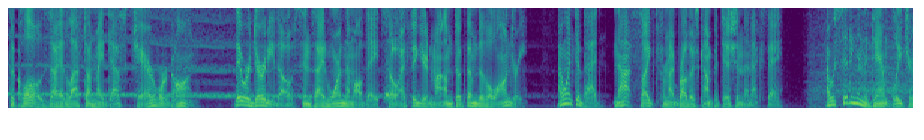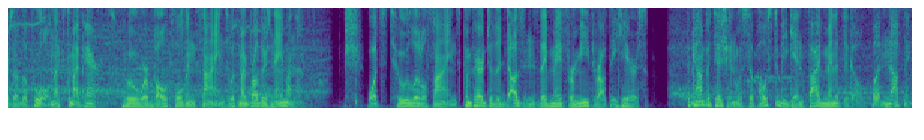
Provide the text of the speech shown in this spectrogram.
The clothes I had left on my desk chair were gone. They were dirty though, since I had worn them all day, so I figured mom took them to the laundry. I went to bed, not psyched for my brother's competition the next day. I was sitting in the damp bleachers of the pool next to my parents, who were both holding signs with my brother's name on them. Psh, what's two little signs compared to the dozens they've made for me throughout the years? The competition was supposed to begin five minutes ago, but nothing.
